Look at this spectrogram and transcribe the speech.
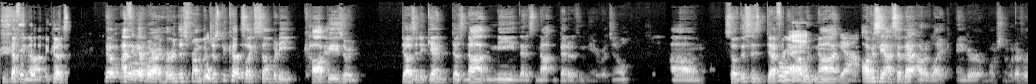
He's definitely not because no, I forget where I heard this from, but just because like somebody copies or does it again does not mean that it's not better than the original. Um, so this is definitely right. I would not. Yeah. Obviously, I said that out of like anger, or emotion, or whatever.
